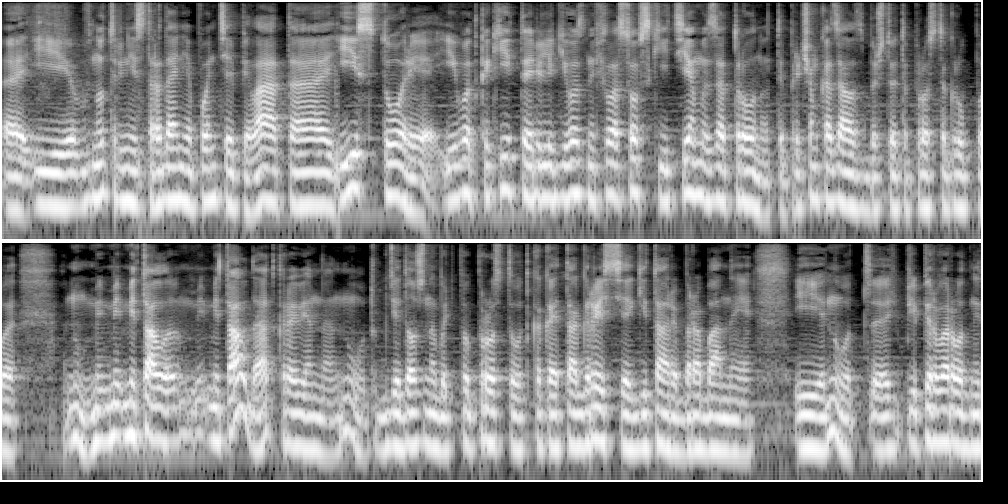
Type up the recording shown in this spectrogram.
э, и внутренние страдания Понтия Пилата, и история, и вот какие-то религиозно-философские темы затронуты. Причем казалось бы, что это просто группа, ну, металл, металл, да, откровенно, ну, где должна быть просто вот какая-то агрессия, гитары, барабаны и, ну, вот э, первородный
